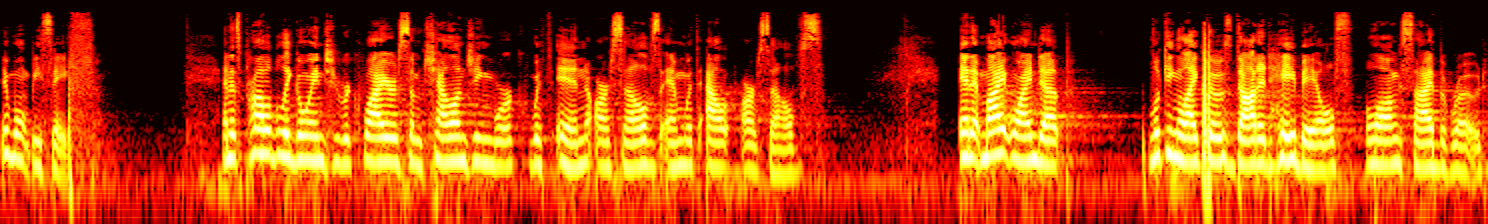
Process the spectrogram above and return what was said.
It won't be safe. And it's probably going to require some challenging work within ourselves and without ourselves. And it might wind up looking like those dotted hay bales alongside the road,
